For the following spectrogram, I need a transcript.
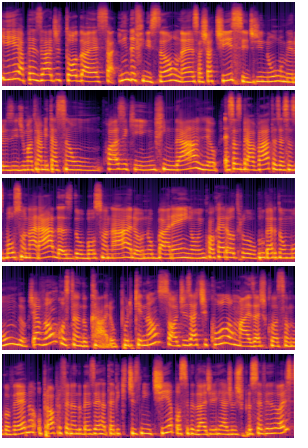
E apesar de toda essa indefinição, né, essa chatice de números e de uma tramitação quase que infindável, essas bravatas, essas bolsonaradas do Bolsonaro no Bahrein ou em qualquer outro lugar do mundo já vão custando caro, porque não só desarticulam mais a articulação do governo, o próprio Fernando Bezerra teve que desmentir a possibilidade de reajuste para os servidores,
